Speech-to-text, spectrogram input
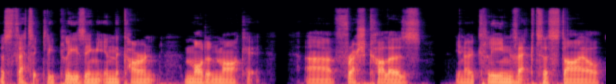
aesthetically pleasing in the current modern market. Uh, fresh colors, you know, clean vector style,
